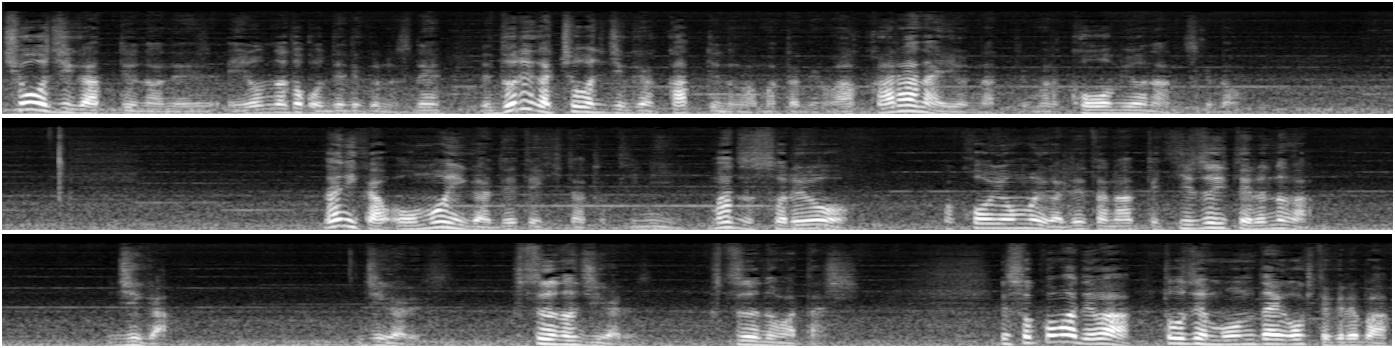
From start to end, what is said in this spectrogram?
超自我っていうのはねいろんなところ出てくるんですね。でどれが超自我かっていうのがまたね分からないようになってまだ巧妙なんですけど。何か思いが出てきた時にまずそれをこういう思いが出たなって気づいてるのが自我。自我です。普通の自我です。普通の私。でそこまでは当然問題が起きてくれば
